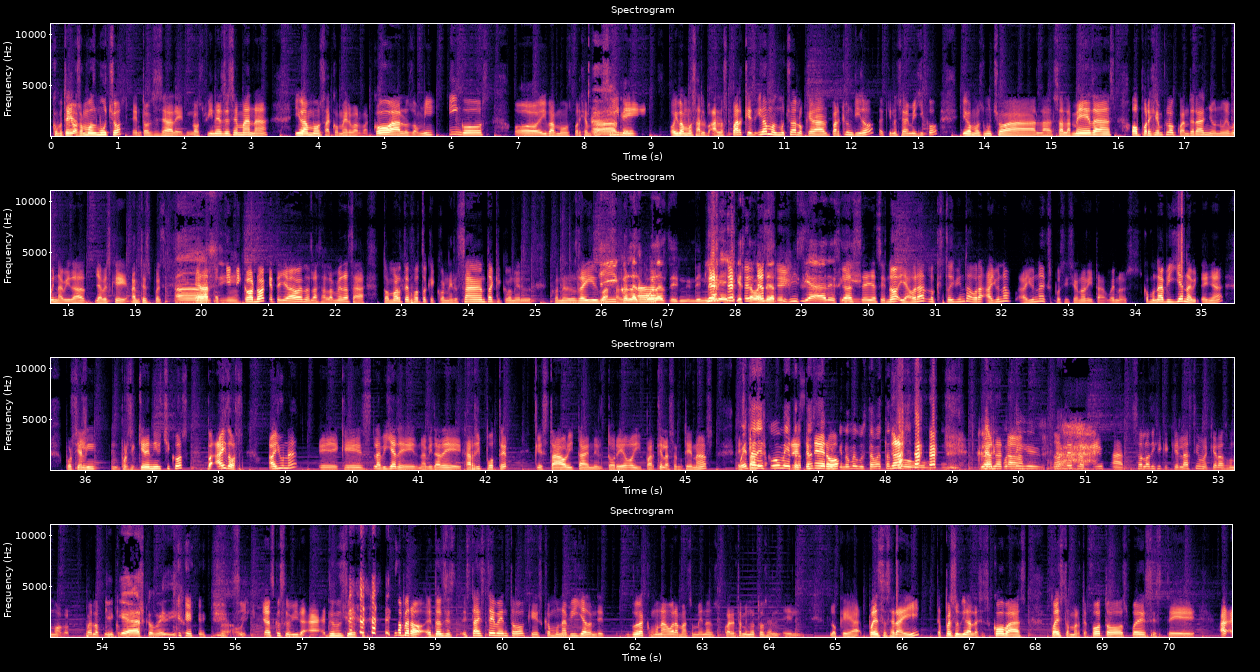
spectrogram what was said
como te digo, somos muchos, entonces era de los fines de semana, íbamos a comer barbacoa los domingos, o íbamos, por ejemplo, al ah, cine o íbamos a, los parques, íbamos mucho a lo que era el Parque Hundido, aquí en la Ciudad de México, íbamos mucho a las Alamedas, o por ejemplo, cuando era Año Nuevo y Navidad, ya ves que antes pues ah, era lo típico, ¿no? Que te llevaban a las Alamedas a tomarte foto que con el Santa, que con el, con el Rey. Sí, con las bolas de, nieve ahí que estaban de artificiales. Ya sé, ya sé. No, y ahora lo que estoy viendo ahora, hay una, hay una exposición ahorita, bueno, es como una villa navideña, por si alguien, por si quieren ir chicos, hay dos hay una eh, que es la villa de Navidad de Harry Potter, que está ahorita en el Toreo y Parque Las Antenas. Cuéntales cómo me trataste, porque no me gustaba tanto Harry Potter. No, te traté mal, solo dije que qué lástima que eras un modo. Fue lo único qué asco me dijo. sí, qué asco su vida. Ah, no, pero entonces está este evento que es como una villa donde dura como una hora más o menos, 40 minutos el, el lo que puedes hacer ahí. Te puedes subir a las escobas, puedes tomarte fotos, puedes, este...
